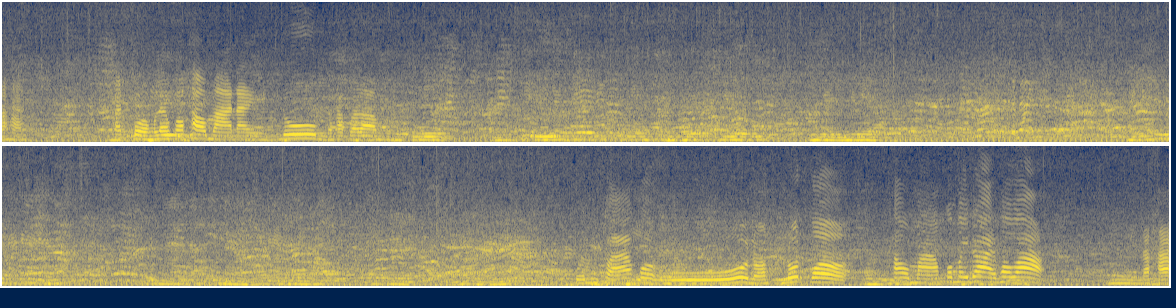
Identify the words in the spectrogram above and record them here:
นะคะคัดกรองแล้วก็เข้ามาในรูมนะคะกำลังฝน ฟ้าก็โอ้โหเนาะรถก็เข้ามาก็ไม่ได้เพราะว่านี่นะคะ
